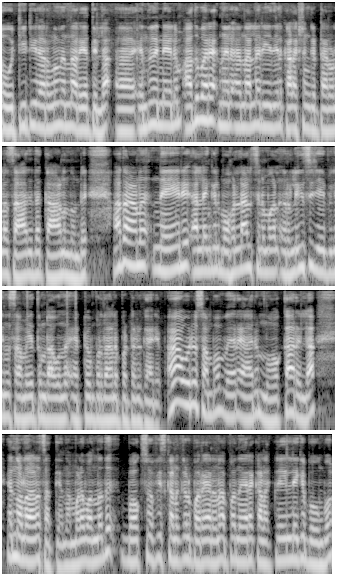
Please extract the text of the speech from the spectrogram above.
ഒ ടി ടിയിൽ ഇറങ്ങുമെന്ന് അറിയത്തില്ല. എന്ത് തന്നെയാലും അതുവരെ നല്ല രീതിയിൽ കളക്ഷൻ കിട്ടാനുള്ള സാധ്യത കാണുന്നുണ്ട്. അതാണ് നേര് അല്ലെങ്കിൽ മോഹൻലാൽ സിനിമകൾ റിലീസ് ചെയ്യിപ്പിക്കുന്ന സമയത്തുണ്ടാകുന്ന ഏറ്റവും പ്രധാനപ്പെട്ട ഒരു കാര്യം. ആ ഒരു സംഭവം വേറെ ആരും നോക്കാറില്ല എന്നുള്ളതാണ് സത്യം. നമ്മൾ വന്നത് ബോക്സ് ഓഫീസ് കണക്കുകൾ പറയാനാണ്. അപ്പോൾ നേരെ കണക്കുകളിലേക്ക് പോകുമ്പോൾ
